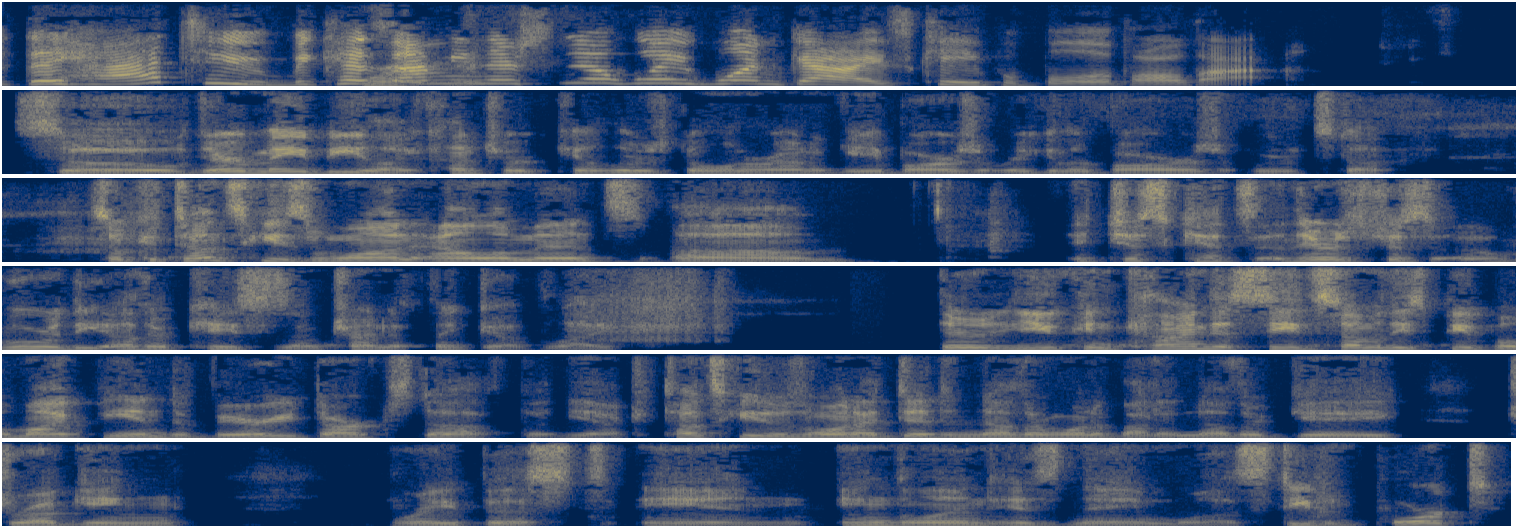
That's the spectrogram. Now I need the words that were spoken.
They had to because I mean, right. there's no way one guy is capable of all that. So there may be like hunter killers going around in gay bars or regular bars or weird stuff. So Katunsky is one element. Um, it just gets there's just who are the other cases I'm trying to think of? Like there, you can kind of see some of these people might be into very dark stuff. But yeah, Katunsky was one. I did another one about another gay drugging rapist in England. His name was Stephen Port,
